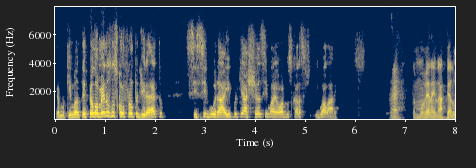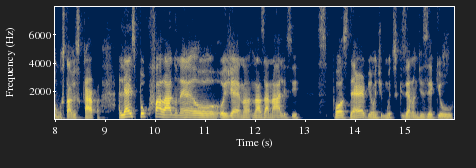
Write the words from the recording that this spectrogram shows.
temos que manter pelo menos nos confrontos direto, se segurar aí, porque é a chance maior dos caras igualarem. É, estamos vendo aí na tela o Gustavo Scarpa. Aliás, pouco falado, né, hoje é nas análises pós-derby, onde muitos quiseram dizer que o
